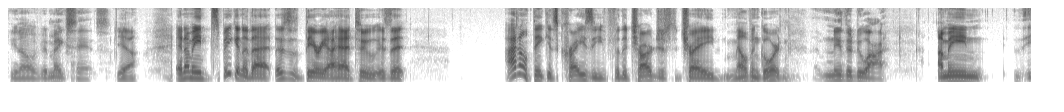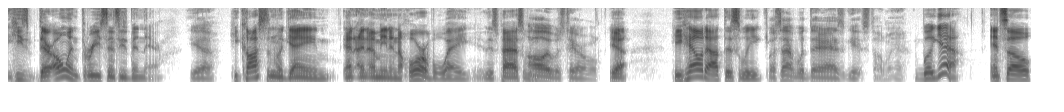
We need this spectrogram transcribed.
You know, if it makes sense. yeah. And I mean, speaking of that, this is a theory I had too. Is that I don't think it's crazy for the Chargers to trade Melvin Gordon. Neither do I. I mean, he's they're 0 3 since he's been there. Yeah. He cost them a game, and, and I mean in a horrible way this past week. Oh, it was terrible. Yeah, he held out this week. But that's what their ass gets though, man. Well, yeah. And so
